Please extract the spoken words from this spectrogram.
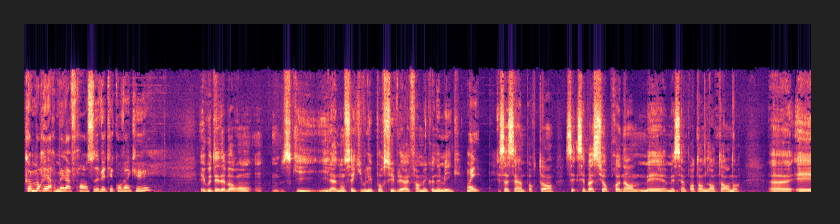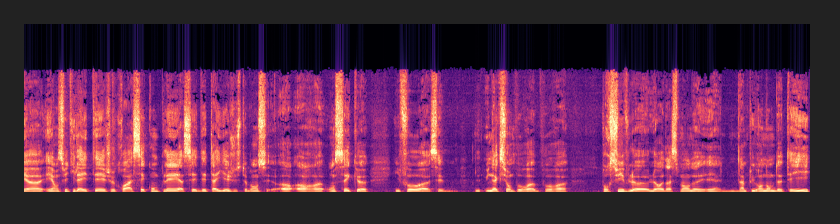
Comment réarmer la France? Vous avez été convaincu? Écoutez, d'abord, on- on- ce qui, il a annoncé qu'il voulait poursuivre les réformes économiques. Oui. Et ça, c'est important. C'est pas surprenant, mais, mais c'est important de l'entendre. Euh, et, euh, et ensuite, il a été, je crois, assez complet, assez détaillé, justement. Or, or, on sait que il faut, c'est une action pour, pour poursuivre le, redressement d'un plus grand nombre de TI.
